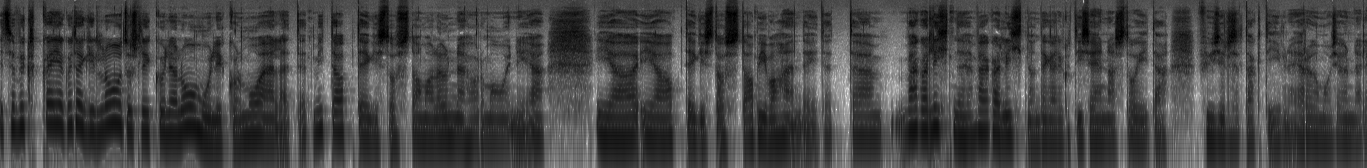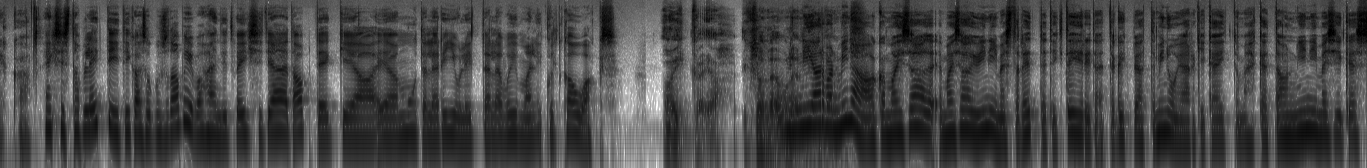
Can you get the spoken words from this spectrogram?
et see võiks käia kuidagi looduslikul ja loomulikul moel, et, et mitte apteegist osta omale õnnehormooni ja. ja, ja apteegist osta abivahendeid, et äh, väga lihtne, väga lihtne on tegelikult iseennast hoida füüsiliselt aktiivne ja rõõmus ja õnnelik ka. ehk siis tabletid, igasugused abivahendid võiksid jääda apteeki ja, ja muudele riiulitele võimalikult kauaks no ikka jah, eks ole. nii arvan mina, aga ma ei saa, ma ei saa ju inimestele ette dikteerida, et te kõik peate minu järgi käituma, ehk et on inimesi, kes,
